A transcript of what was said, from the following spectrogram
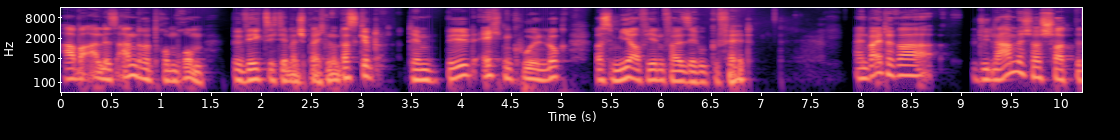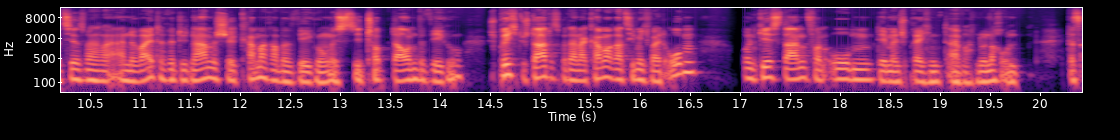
Aber alles andere drumherum, bewegt sich dementsprechend. Und das gibt dem Bild echt einen coolen Look, was mir auf jeden Fall sehr gut gefällt. Ein weiterer dynamischer Shot beziehungsweise eine weitere dynamische Kamerabewegung ist die Top-Down-Bewegung. Sprich, du startest mit deiner Kamera ziemlich weit oben und gehst dann von oben dementsprechend einfach nur nach unten. Das,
